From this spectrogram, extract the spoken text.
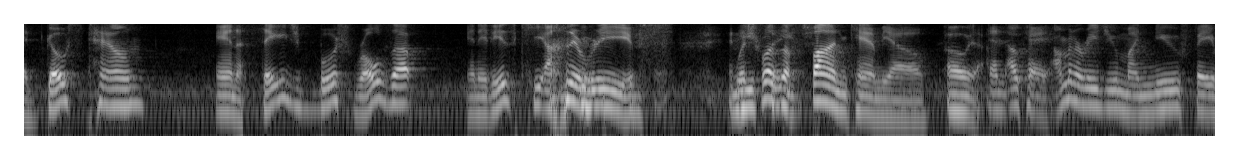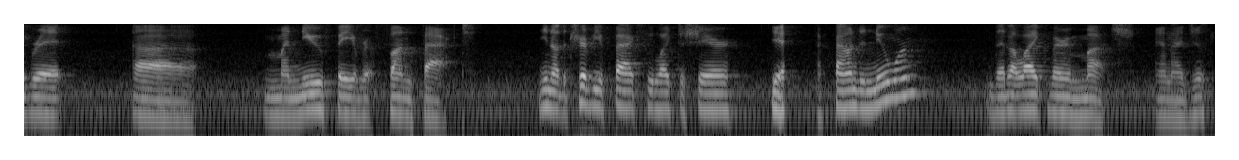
a ghost town, and a sage bush rolls up, and it is Keanu Reeves, And which was a fun cameo. Oh yeah. And okay, I'm gonna read you my new favorite, uh, my new favorite fun fact. You know the trivia facts we like to share. yeah. I found a new one that I like very much, and I just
